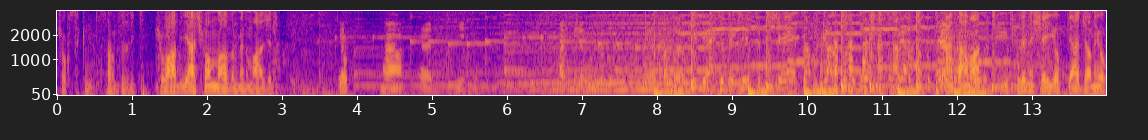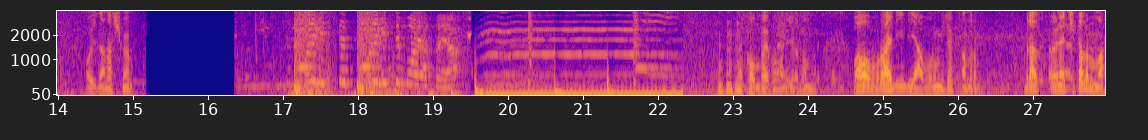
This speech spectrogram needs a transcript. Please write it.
çok sıkıntı totemsizlik. Şu vadiyi açmam lazım benim acil. Yok. Ha evet. İyisin. Vurdu bu. Kanka ama ilk kulenin şey yok ya canı yok. O yüzden açmıyorum. Doğru gitti, doğru gitsin bu hayatta ya. Combo yapamadı gördün mü? Baba vuraydı iyiydi ya vurmayacak sanırım. Biraz öne çıkalım mı?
